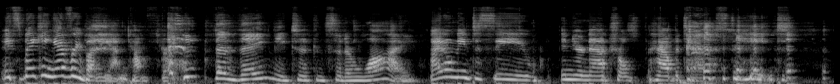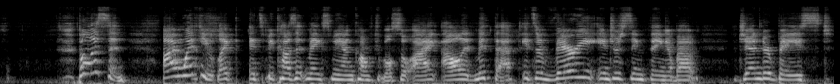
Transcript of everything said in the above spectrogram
it's making everybody uncomfortable then they need to consider why. I don't need to see you in your natural habitat state. but listen, I'm with you. Like it's because it makes me uncomfortable. So I I'll admit that. It's a very interesting thing about gender-based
